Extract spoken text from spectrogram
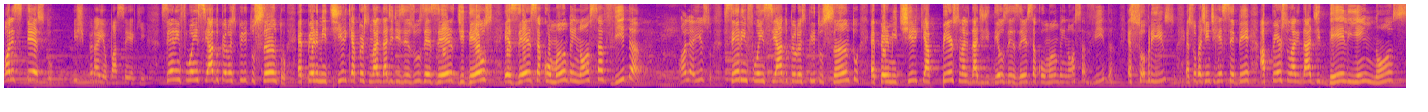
Olha esse texto. Ixi, peraí, eu passei aqui. Ser influenciado pelo Espírito Santo é permitir que a personalidade de Jesus, de Deus, exerça comando em nossa vida. Olha isso, ser influenciado pelo Espírito Santo é permitir que a personalidade de Deus exerça comando em nossa vida. É sobre isso, é sobre a gente receber a personalidade dele em nós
